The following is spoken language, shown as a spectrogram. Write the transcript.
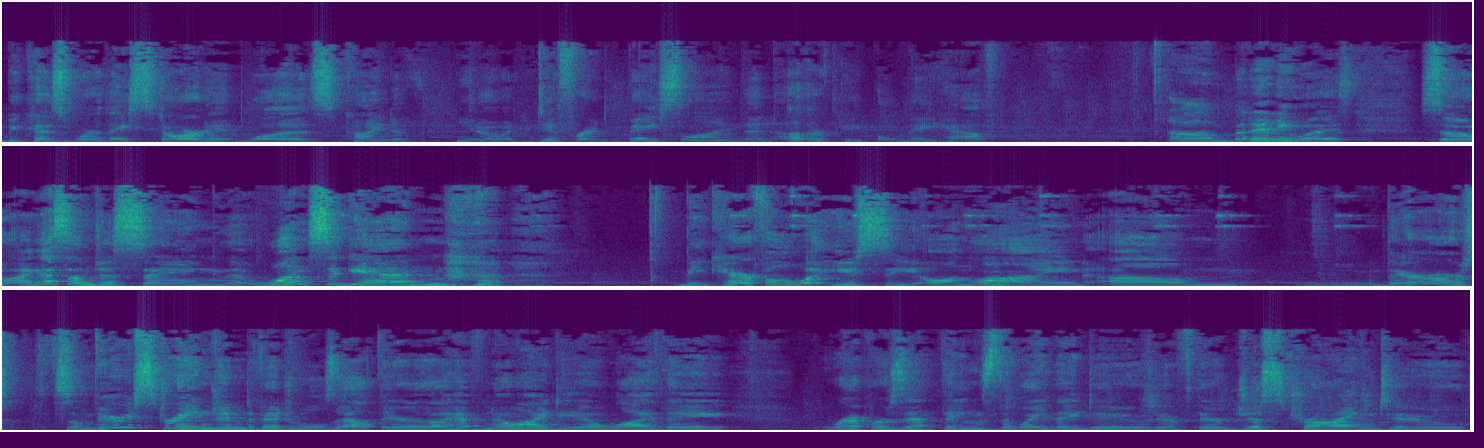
because where they started was kind of, you know, a different baseline than other people may have. Um, but anyways, so I guess I'm just saying that once again, be careful what you see online. Um, there are some very strange individuals out there that I have no idea why they represent things the way they do, if they're just trying to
